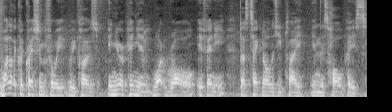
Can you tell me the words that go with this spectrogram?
one other quick question before we, we close. In your opinion, what role, if any, does technology play in this whole piece?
